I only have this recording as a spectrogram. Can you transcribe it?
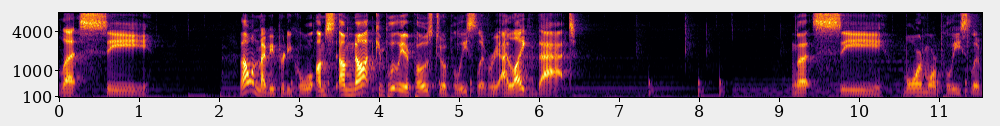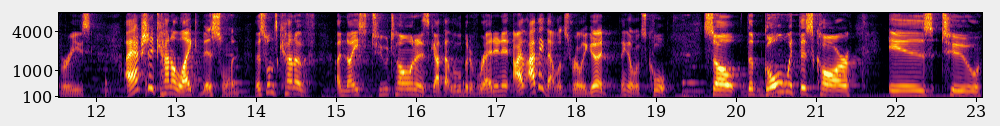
let's see. That one might be pretty cool. I'm, I'm not completely opposed to a police livery. I like that. Let's see. More and more police liveries. I actually kind of like this one. This one's kind of a nice two-tone, and it's got that little bit of red in it. I, I think that looks really good. I think it looks cool. So the goal with this car is to,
